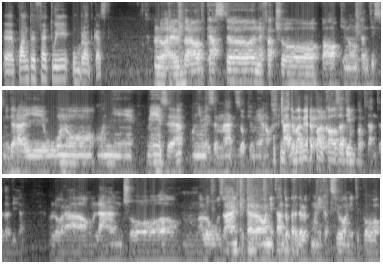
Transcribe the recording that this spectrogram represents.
eh, quanto effettui un broadcast? Allora, il broadcast eh, ne faccio pochi, non tantissimi, direi uno ogni mese, eh? ogni mese e mezzo più o meno. Cioè, devo avere qualcosa di importante da dire. Allora, un lancio, mm, lo uso anche per ogni tanto per delle comunicazioni, tipo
